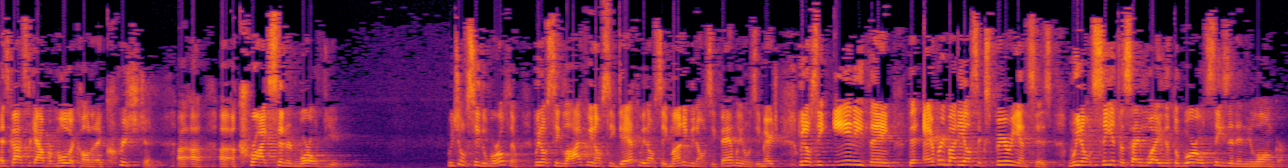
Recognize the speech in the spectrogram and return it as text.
as Gottschalk Albert Mohler called it, a Christian, a, a, a Christ-centered worldview. We don't see the world. We don't see life. We don't see death. We don't see money. We don't see family. We don't see marriage. We don't see anything that everybody else experiences. We don't see it the same way that the world sees it any longer.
